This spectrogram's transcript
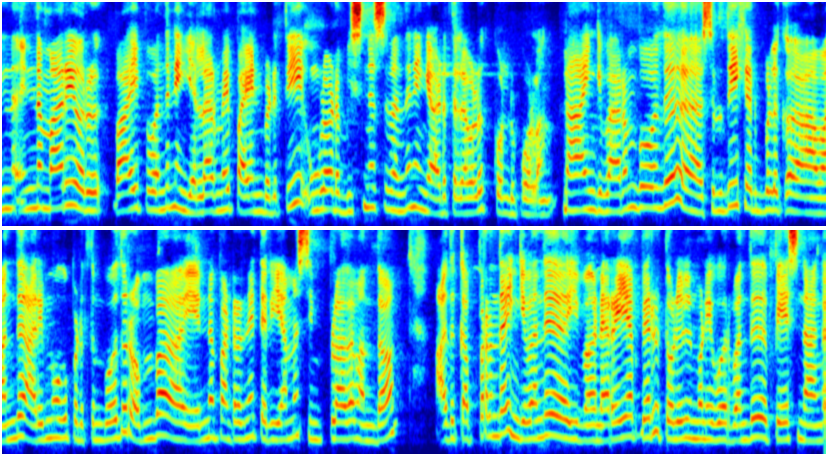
இந்த இந்த மாதிரி ஒரு வாய்ப்பை வந்து நீங்கள் எல்லாருமே பயன்படுத்தி உங்களோட பிஸ்னஸ் வந்து நீங்கள் அடுத்த லெவலுக்கு கொண்டு போகலாம். நான் இங்கே வரும்போது ஸ்ருதி ஹெர்பலுக்கு வந்து அறிமுகப்படுத்தும் போது ரொம்ப என்ன பண்ணுறதுனே தெரியாமல் சிம்பிளாக தான் வந்தோம். அதுக்கப்புறம் தான் இங்கே வந்து இவங்க நிறைய பேர் தொழில் முனைவோர் வந்து பேசினாங்க.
